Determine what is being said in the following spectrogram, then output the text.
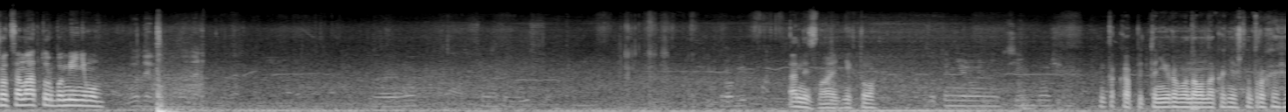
Що ціна турбо мінімум? Пробіг. А не знаю, ніхто. Затоніровані ці бачу. Ну така підтонірована вона, звісно, трохи.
